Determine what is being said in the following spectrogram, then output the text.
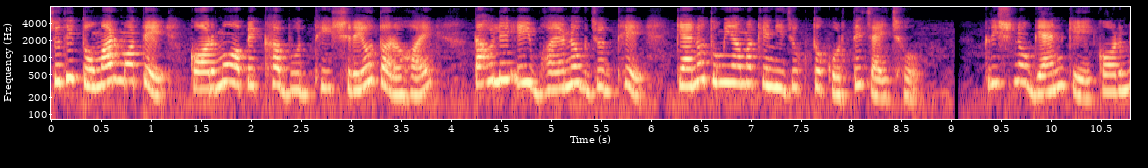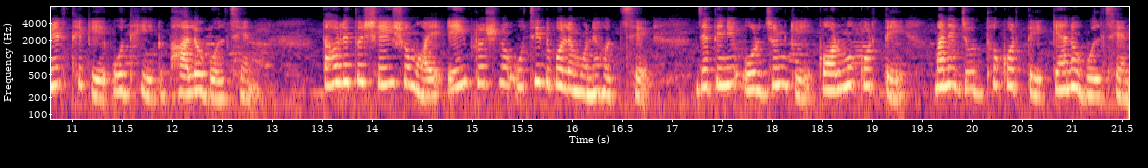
যদি তোমার মতে কর্ম অপেক্ষা বুদ্ধি শ্রেয়তর হয় তাহলে এই ভয়ানক যুদ্ধে কেন তুমি আমাকে নিযুক্ত করতে চাইছো? কৃষ্ণ জ্ঞানকে কর্মের থেকে অধিক ভালো বলছেন। তাহলে তো সেই সময় এই প্রশ্ন উচিত বলে মনে হচ্ছে যে তিনি অর্জুনকে কর্ম করতে মানে যুদ্ধ করতে কেন বলছেন?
